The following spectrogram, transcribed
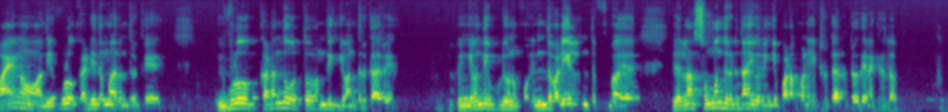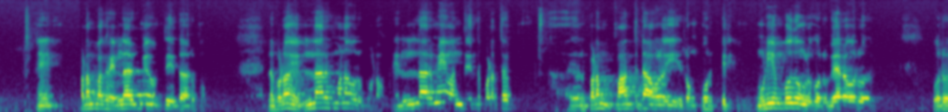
பயணம் அது எவ்வளோ கடினமாக இருந்திருக்கு. இவ்வளோ கடந்து ஒருத்தர் வந்து இங்கே வந்திருக்காரு. இப்போ இங்கே வந்து இப்படி ஒன்று இந்த வழியில் இந்த இதெல்லாம் சுமந்துக்கிட்டு தான் இவர் இங்கே படம் பண்ணிக்கிட்டு இருக்காருன்றது எனக்கு இதில் படம் பார்க்குற எல்லாருக்குமே வந்து இதாக இருக்கும். இந்த படம் எல்லாருக்குமான ஒரு படம். எல்லாருமே வந்து இந்த படத்தை இந்த படம் பார்த்துட்டு அவ்வளோ ரொம்ப ஒரு பெரிய முடியும் போது உங்களுக்கு ஒரு வேற ஒரு ஒரு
